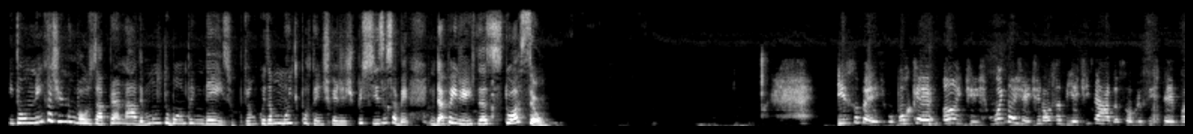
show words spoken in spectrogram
Então, nem que a gente não vá usar pra nada, é muito bom aprender isso. Porque é uma coisa muito importante que a gente precisa saber, independente da situação. Isso mesmo, porque antes muita gente não sabia de nada sobre o sistema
